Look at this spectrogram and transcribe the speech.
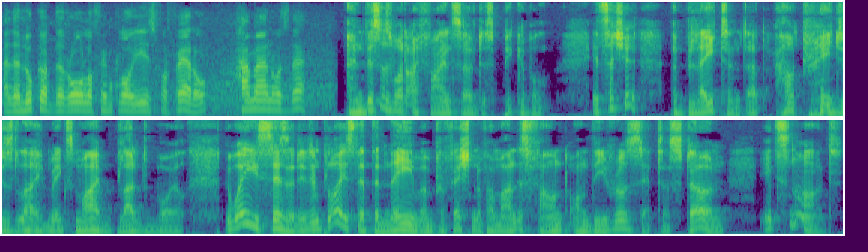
and they look at the role of employees for Pharaoh Haman was there. And this is what I find so despicable. It's such a, a blatant and outrageous lie. It makes my blood boil. The way he says it, it implies that the name and profession of Haman is found on the Rosetta Stone. It's not.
